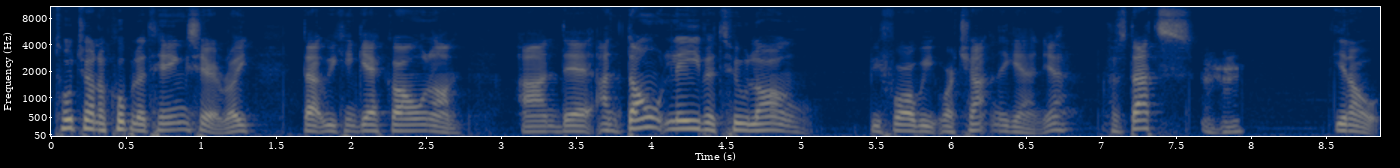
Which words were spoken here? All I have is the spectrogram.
touch on a couple of things here, right? That we can get going on, and uh, and don't leave it too long before we we're chatting again, yeah? Because that's, Mhm. you know,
